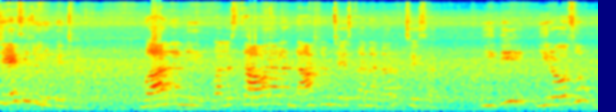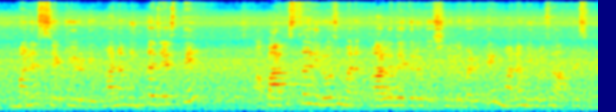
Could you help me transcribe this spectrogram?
చేసి చూపించారు. వాళ్ళని వాళ్ళ స్థావరాలను నాశనం చేస్తానన్నారు చేశారు. ఇది ఈరోజు మన సెక్యూరిటీ మనం ఇంత చేస్తే పాకిస్తాన్ ఈరోజు మన కాళ్ళ దగ్గరకు వచ్చి నిలబడితే మనం ఈరోజు ఆపరేషన్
